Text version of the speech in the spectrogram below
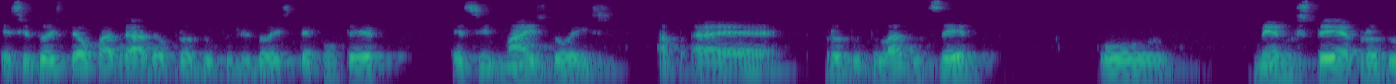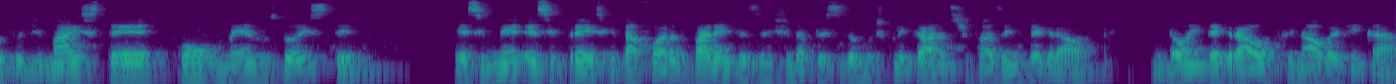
Esse 2t ao quadrado é o produto de 2t com t. Esse mais 2 é produto lá do z. O menos t é produto de mais t com menos 2t. Esse, esse 3 que está fora do parênteses, a gente ainda precisa multiplicar antes de fazer a integral. Então, a integral final vai ficar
